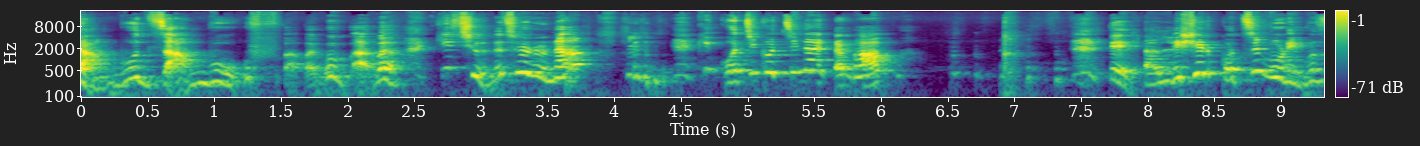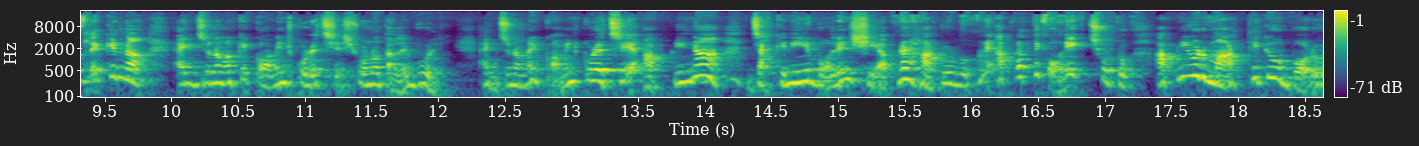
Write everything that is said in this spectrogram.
জাম্বু জাম্বু, উফ, বাবা গো, বাবা, কি ছোটো ছোটো না? কি কচি কচি না একটা ভাব? তেতাল্লিশের কচি বুড়ি বুঝলে কি না? একজন আমাকে কমেন্ট করেছে, শোনো তাহলে বলি। একজন আমায় কমেন্ট করেছে, আপনি না যাকে নিয়ে বলেন সে আপনার হাঁটুর মানে আপনার থেকে অনেক ছোট। আপনি ওর মার থেকেও বড়।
